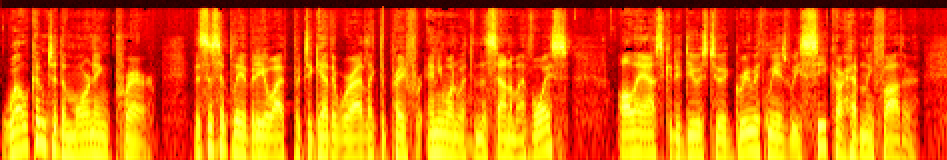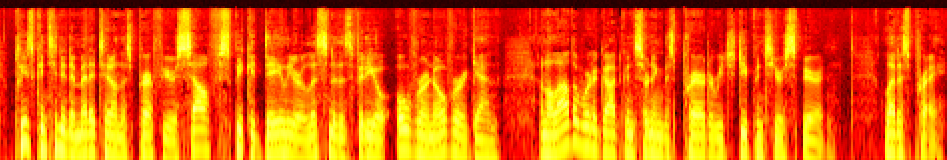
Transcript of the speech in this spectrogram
Welcome to the morning prayer. This is simply a video I've put together where I'd like to pray for anyone within the sound of my voice. All I ask you to do is to agree with me as we seek our Heavenly Father. Please continue to meditate on this prayer for yourself, speak it daily, or listen to this video over and over again, and allow the Word of God concerning this prayer to reach deep into your spirit. Let us pray.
